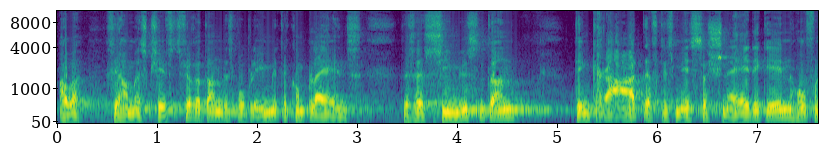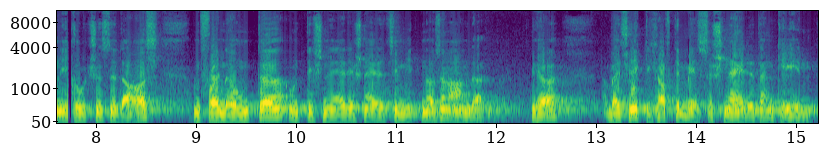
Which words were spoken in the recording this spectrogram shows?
Aber Sie haben als Geschäftsführer dann das Problem mit der Compliance. Das heißt, Sie müssen dann den Grat auf das Messer Schneide gehen, hoffentlich rutschen sie nicht aus und fallen runter und die Schneide schneidet sie mitten auseinander. Ja? Weil sie wirklich auf dem Messer Schneide dann gehen.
